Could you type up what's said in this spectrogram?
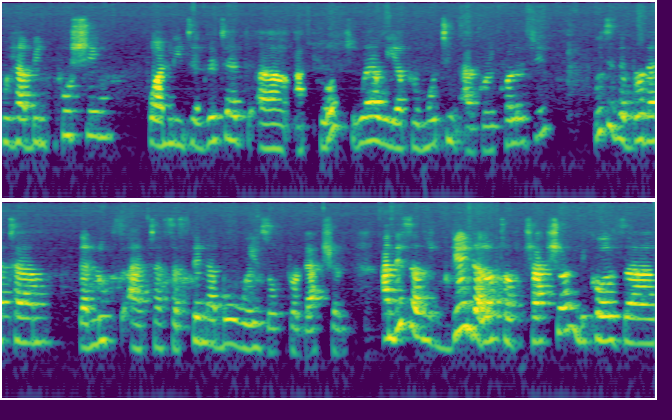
We have been pushing for an integrated uh, approach where we are promoting agroecology, which is a broader term that looks at uh, sustainable ways of production. And this has gained a lot of traction because uh,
